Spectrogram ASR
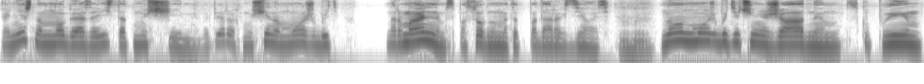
Конечно, многое зависит от мужчины. Во-первых, мужчина может быть нормальным, способным этот подарок сделать, Мгм. но он может быть очень жадным, скупым,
